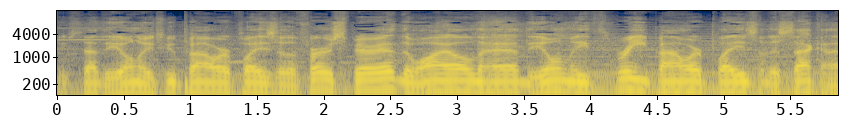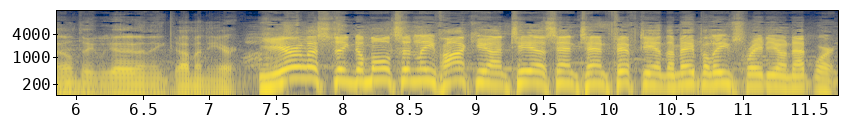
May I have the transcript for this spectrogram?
Leafs had the only two power plays of the first period. The Wild had the only three power plays of the second. I don't think we got anything coming here. You're listening to Molson Leaf Hockey on TSN 1050 and the Maple Leafs Radio Network.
